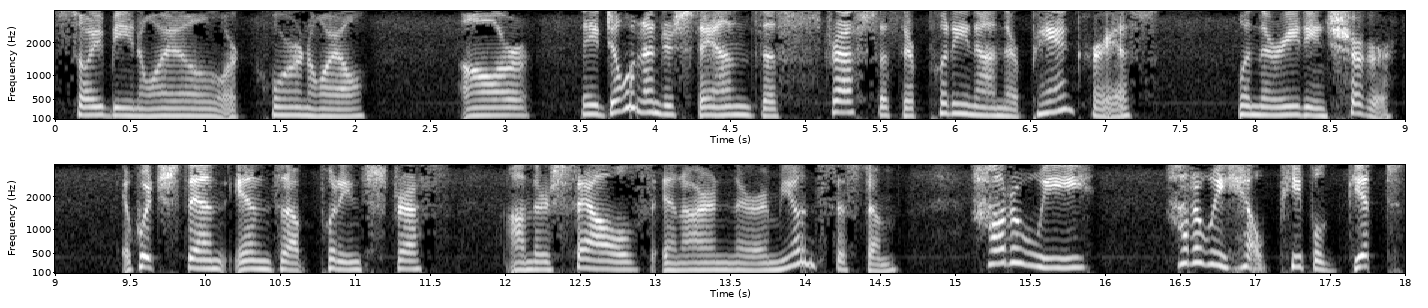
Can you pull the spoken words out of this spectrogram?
soybean oil or corn oil or they don't understand the stress that they're putting on their pancreas when they're eating sugar, which then ends up putting stress on their cells and on their immune system. How do we, how do we help people get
